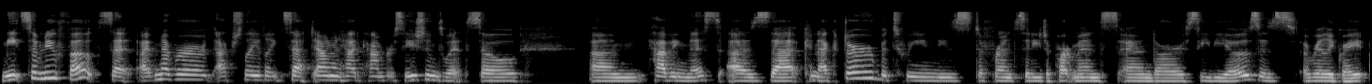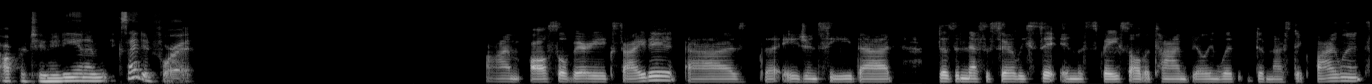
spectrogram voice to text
meet some new folks that I've never actually like sat down and had conversations with. So um, having this as that connector between these different city departments and our CBOs is a really great opportunity, and I'm excited for it. I'm also very excited as the agency that doesn't necessarily sit in the space all the time dealing with domestic violence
